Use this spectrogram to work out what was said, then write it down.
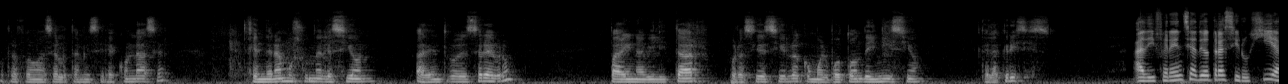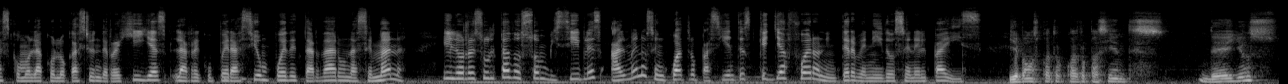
otra forma de hacerlo también sería con láser. Generamos una lesión adentro del cerebro para inhabilitar, por así decirlo, como el botón de inicio de la crisis. A diferencia de otras cirugías como la colocación de rejillas, la recuperación puede tardar una semana y los resultados son visibles al menos en cuatro pacientes que ya fueron intervenidos en el país. Llevamos cuatro, cuatro pacientes. De ellos,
